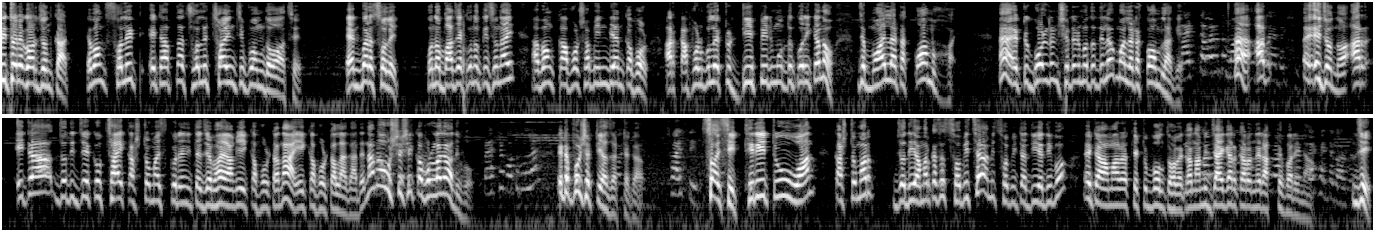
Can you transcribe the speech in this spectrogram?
ভিতরে গর্জন কাঠ। এবং সলিড এটা আপনার সলিড ছয় ইঞ্চি ফোম দেওয়া আছে। একবারে সলিড কোনো বাজে কোনো কিছু নাই। এবং কাপড় সব ইন্ডিয়ান কাপড়। আর কাপড়গুলো একটু ডিপের মধ্যে করি কেন? যে ময়লাটা কম হয়। হ্যাঁ একটু গোল্ডেন শেডের মধ্যে দিলেও ময়লাটা কম লাগে। হ্যাঁ আর এই জন্য আর এটা যদি যে কেউ চায় কাস্টমাইজ করে নিতে যে ভাই আমি এই কাপড়টা না এই কাপড়টা লাগা দেন আমি অবশ্যই সেই কাপড় লাগা দিব। এটা পঁয়ষট্টি হাজার টাকা। 6 সিট ছয় seat three two one customer যদি আমার কাছে ছবি চায় আমি ছবিটা দিয়ে দিব। এটা আমাকে একটু বলতে হবে কারণ আমি জায়গার কারণে রাখতে পারি না। জি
